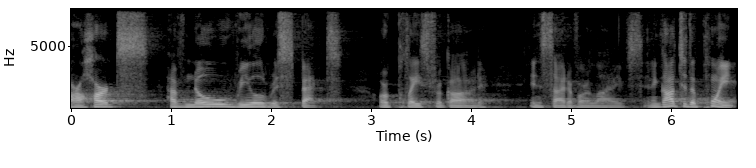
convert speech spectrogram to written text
our hearts have no real respect or place for God inside of our lives. And it got to the point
